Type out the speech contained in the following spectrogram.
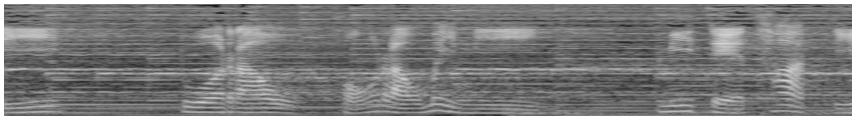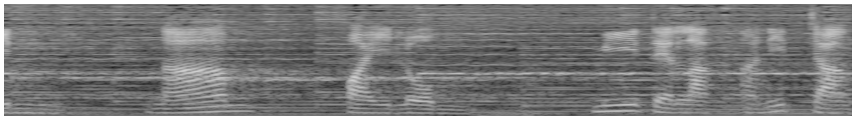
นี้ ตัวเราของเราไม่มี มีแต่ธาตุดิน น้ำ ไฟลม มีแต่หลักอนิจจัง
